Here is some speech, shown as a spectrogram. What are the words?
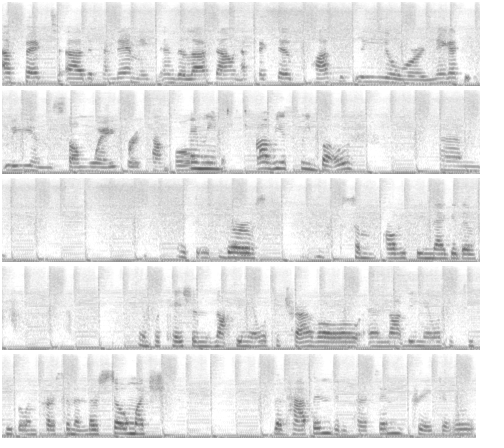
affect uh, the pandemic and the lockdown affected positively or negatively in some way, for example? I mean, obviously both. Um, there are some obviously negative implications not being able to travel and not being able to see people in person and there's so much that happens in person creatively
